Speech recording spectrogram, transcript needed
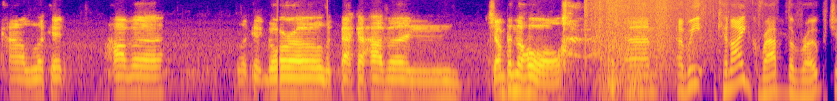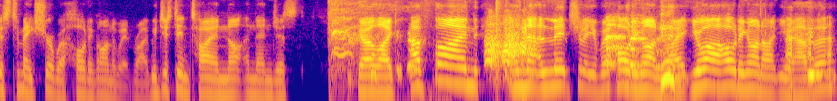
kind of look at Hava, look at Goro, look back at Hava, and jump in the hole. Um, are we? Can I grab the rope just to make sure we're holding on to it? Right. We just didn't tie a knot and then just go like, "Have fun," and that literally we're holding on, right? You are holding on, aren't you, Hava?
